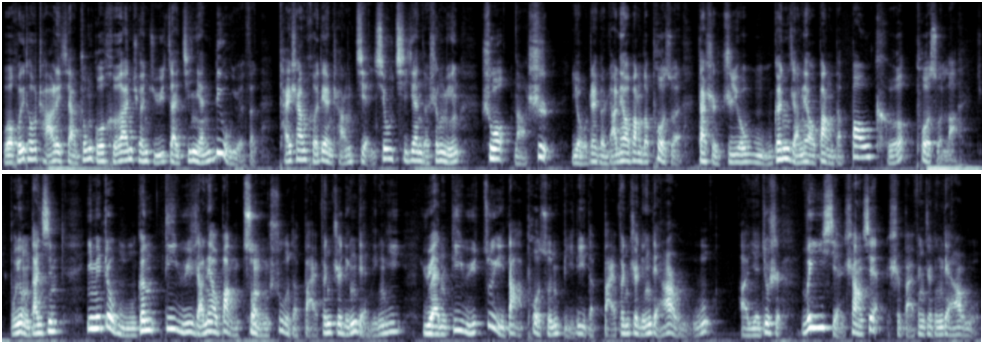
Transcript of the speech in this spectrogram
我回头查了一下，中国核安全局在今年六月份台山核电厂检修期间的声明说，那是有这个燃料棒的破损，但是只有五根燃料棒的包壳破损了，不用担心，因为这五根低于燃料棒总数的百分之零点零一。远低于最大破损比例的百分之零点二五啊，也就是危险上限是百分之零点二五，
